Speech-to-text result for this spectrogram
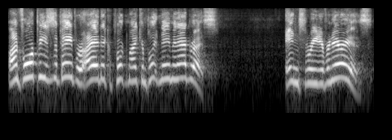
On four pieces of paper, I had to put my complete name and address in three different areas.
